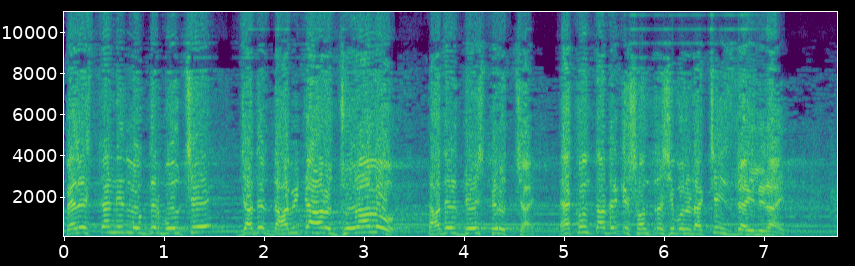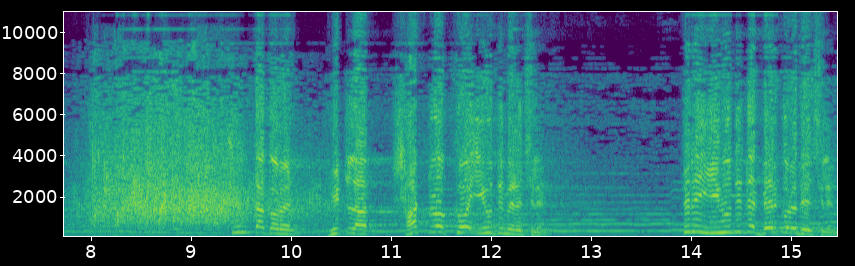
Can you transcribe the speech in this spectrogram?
প্যালেস্টাইনের লোকদের বলছে, যাদের দাবিটা আরও জোরালো, তাদের দেশ ফেরত চায়। এখন তাদেরকে সন্ত্রাসী বলে ডাকছে ইসরায়েলিরাই। চিন্তা করেন, হিটলার ষাট লক্ষ ইহুদি মেরেছিলেন। তিনি ইহুদিদের বের করে দিয়েছিলেন।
